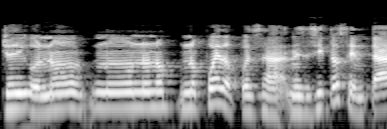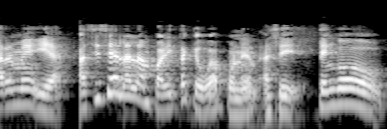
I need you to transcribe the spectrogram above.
yo digo, no, no, no, no, no puedo, pues necesito sentarme y así sea la lamparita que voy a poner, así, tengo,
